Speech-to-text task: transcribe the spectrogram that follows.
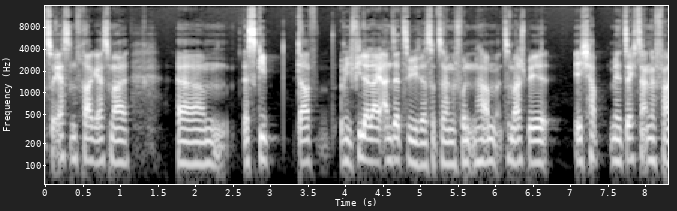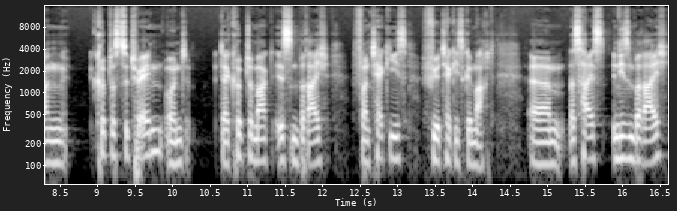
zur ersten Frage erstmal, ähm, es gibt da vielerlei Ansätze, wie wir das sozusagen gefunden haben. Zum Beispiel, ich habe mit 16 angefangen, Kryptos zu traden und der Kryptomarkt ist ein Bereich von Techies für Techies gemacht. Ähm, das heißt, in diesem Bereich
